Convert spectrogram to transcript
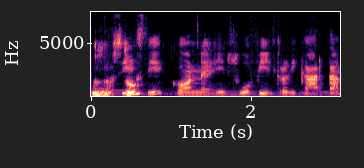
Esatto. V60 con il suo filtro di carta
